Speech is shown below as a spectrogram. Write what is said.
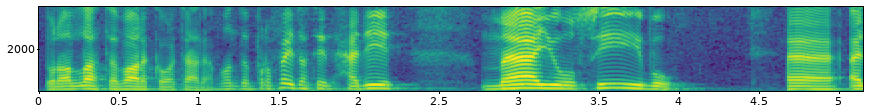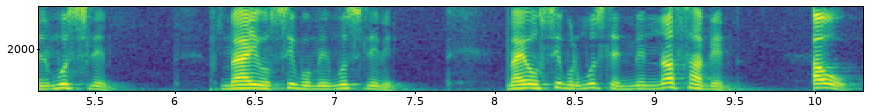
Door Allah tabaraka wa ta'ala. Want de profeet zegt in hadith. Ma yusibu al-muslim. Ma yusibu min muslimin. Ma yusibu al-muslim min nasabin. Au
